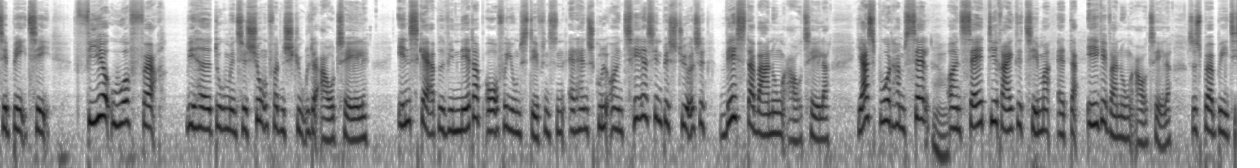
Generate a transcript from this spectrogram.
til BT, fire uger før vi havde dokumentation for den skjulte aftale, indskærpede vi netop over for Jon Steffensen, at han skulle orientere sin bestyrelse, hvis der var nogle aftaler. Jeg spurgte ham selv, mm. og han sagde direkte til mig, at der ikke var nogen aftaler. Så spørger BT,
